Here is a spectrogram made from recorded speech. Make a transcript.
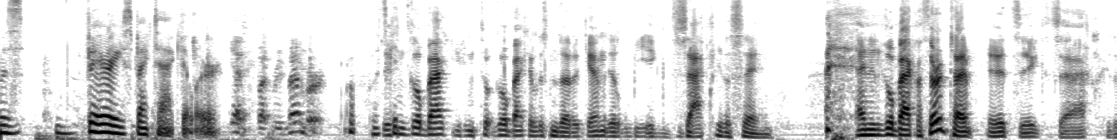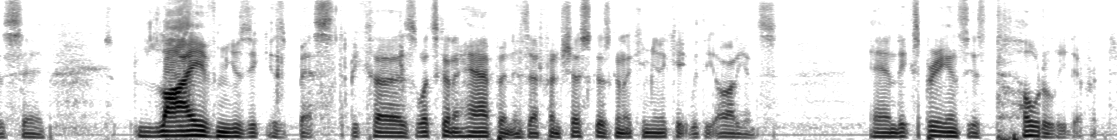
Was very spectacular. Yes, but remember, Oh, let's you get- can go back. You can t- go back and listen to that again. It'll be exactly the same. and you go back a third time. It's exactly the same. Live music is best because what's going to happen is that Francesca is going to communicate with the audience, and the experience is totally different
